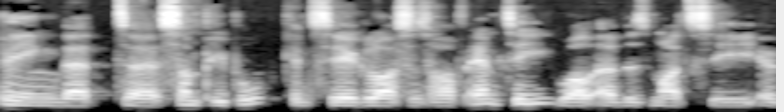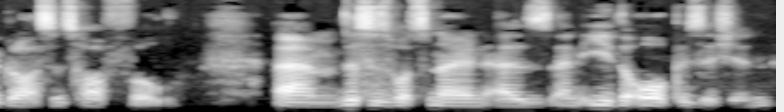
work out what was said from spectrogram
being that uh, some people can see a glass as half empty, while others might see a glass as half full. Um, this is what's known as an either-or position.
